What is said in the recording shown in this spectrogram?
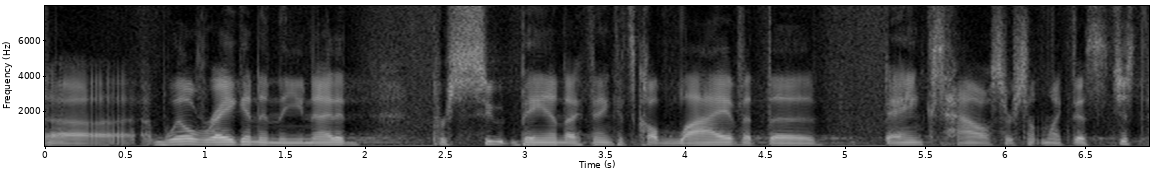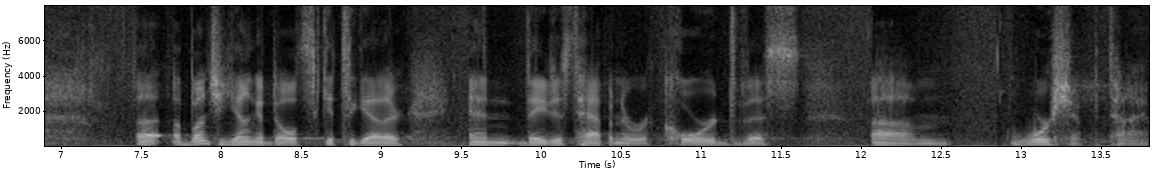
uh, Will Reagan and the United Pursuit Band. I think it's called Live at the Banks House or something like this. Just a, a bunch of young adults get together and they just happen to record this um, worship time.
